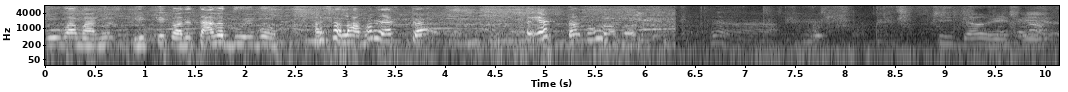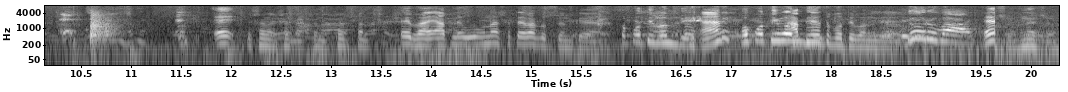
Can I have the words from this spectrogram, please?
বুবা মানুষ ভিক্ষে করে, তারও দুই বউ। আসলে আমার একটা একটা বউ এই শোনো শোনো শোনো এই ভাই আপনি ওনার সাথে এবার করছেন কে? ও প্রতিবন্ধী। হ্যাঁ? ও প্রতিবন্ধী। আপনিও তো প্রতিবন্ধী। দূর ভাই। শোনো, শোনো।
